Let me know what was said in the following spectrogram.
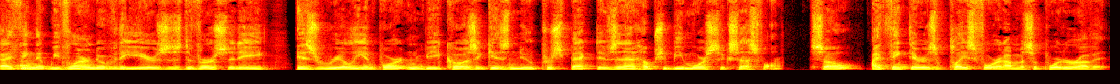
I think that we've learned over the years is diversity is really important because it gives new perspectives and that helps you be more successful. So I think there is a place for it. I'm a supporter of it.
